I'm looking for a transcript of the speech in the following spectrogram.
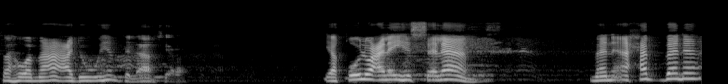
فهو مع عدوهم في الآخرة. يقول عليه السلام من أحبنا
